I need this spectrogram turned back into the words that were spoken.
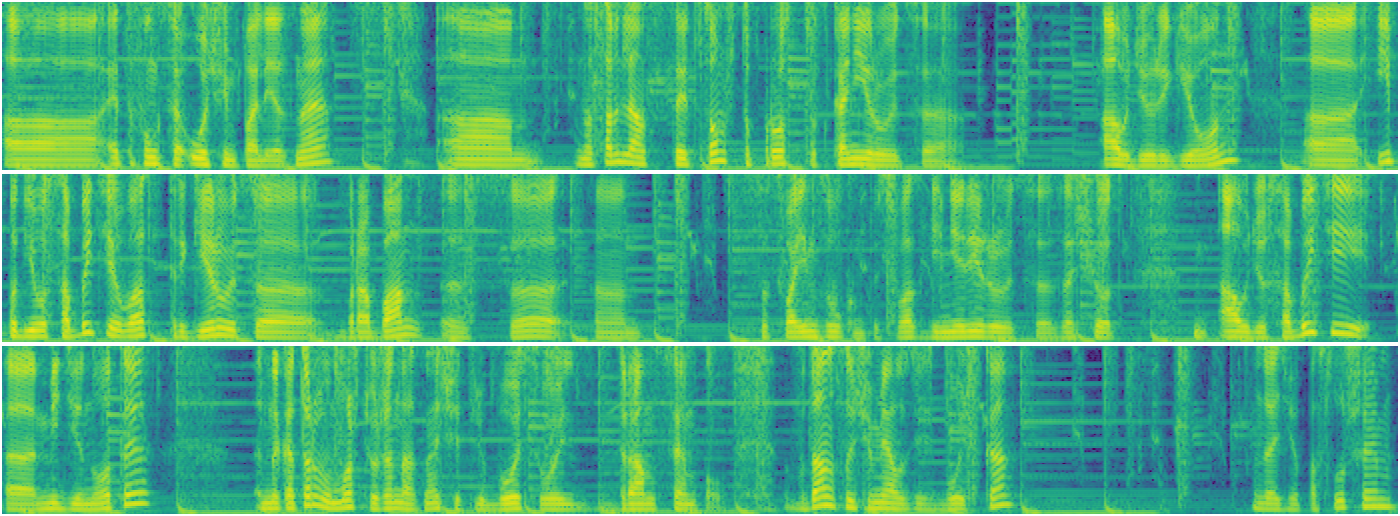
а, эта функция очень полезная. А, на самом деле она состоит в том, что просто сканируется аудиорегион, и под его событие у вас триггируется барабан э, с э, со своим звуком. То есть у вас генерируется за счет аудиособытий э, MIDI-ноты, на которые вы можете уже назначить любой свой драм-сэмпл. В данном случае у меня вот здесь бочка. Давайте ее послушаем.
